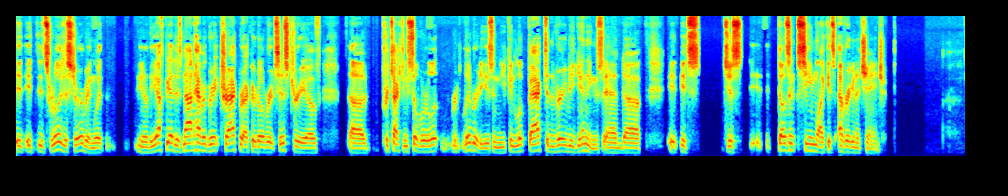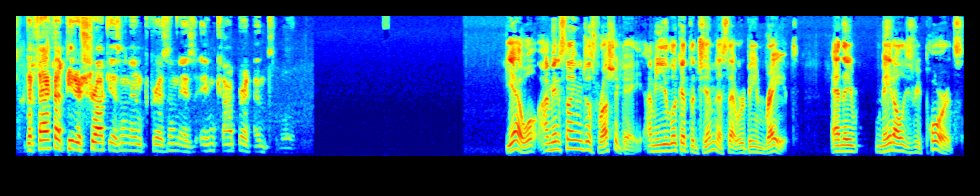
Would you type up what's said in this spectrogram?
it, it, it's really disturbing. With you know, the FBI does not have a great track record over its history of uh, protecting civil li- liberties, and you can look back to the very beginnings, and uh, it, it's just it doesn't seem like it's ever going to change. The fact that Peter Strzok isn't in prison is incomprehensible. Yeah, well, I mean, it's not even just Russiagate. I mean, you look at the gymnasts that were being raped, and they made all these reports,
